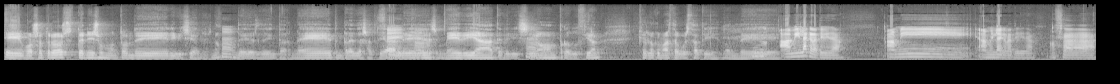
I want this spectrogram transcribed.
Eh, vosotros tenéis un montón de divisiones, ¿no? Desde internet, redes sociales, media, televisión, producción. ¿Qué es lo que más te gusta a ti? Donde... A mí la creatividad a mí, a mí la creatividad. O sea,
